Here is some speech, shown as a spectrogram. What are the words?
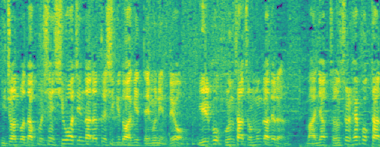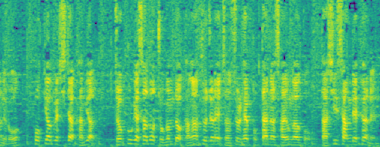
이전보다 훨씬 쉬워진다는 뜻이기도 하기 때문인데요. 일부 군사 전문가들은 만약 전술 핵폭탄으로 폭격을 시작하면 적국에서도 조금 더 강한 수준의 전술 핵폭탄을 사용하고 다시 상대편은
